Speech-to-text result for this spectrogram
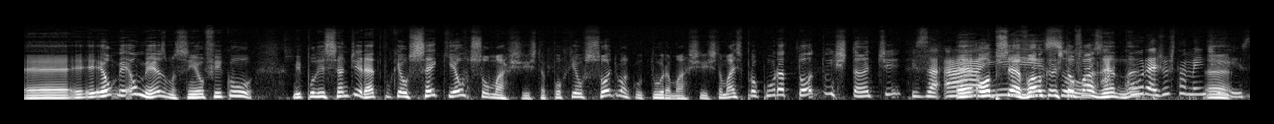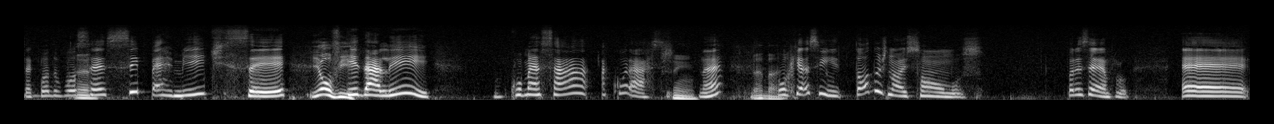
É, eu, eu mesmo, assim, eu fico me policiando direto, porque eu sei que eu sou machista, porque eu sou de uma cultura machista, mas procura a todo instante É, Ah, observar o que eu estou isso. fazendo, a né? cura é justamente É. isso. É quando você se permite ser e ouvir. e dali começar a curar-se, Sim, né? verdade. Porque, assim, todos nós somos. Por exemplo, é,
